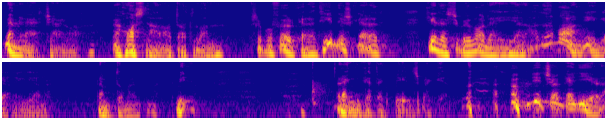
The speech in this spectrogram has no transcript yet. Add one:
Nem lehet csinálni, mert használhatatlan. És akkor föl kellett hívni, és kellett, kérdeztük, hogy van-e ilyen. Hát van, igen, igen. Nem tudom, mi, rengeteg pénzbe kerül. Ugye csak egy ilyen,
